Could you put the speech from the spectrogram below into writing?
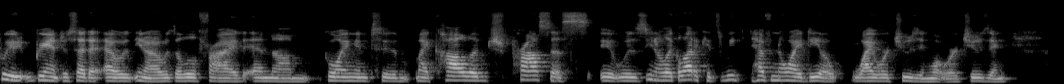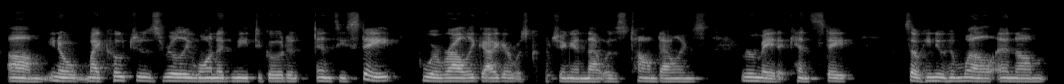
we Grant just said, I was you know I was a little fried, and um, going into my college process, it was you know like a lot of kids, we have no idea why we're choosing what we're choosing. Um, you know, my coaches really wanted me to go to NC State, where Rollie Geiger was coaching, and that was Tom Dowling's roommate at Kent State, so he knew him well. And um,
